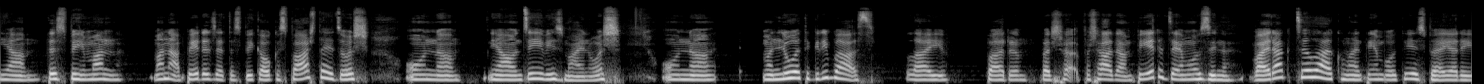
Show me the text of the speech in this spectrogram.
jā, tas bija man, manā pieredzē, tas bija kaut kas pārsteidzošs un, uh, jā, un dzīvi izmainošs. Un uh, man ļoti gribās, lai par, par, šā, par šādām pieredzēm uzzina vairāk cilvēku, un lai tiem būtu iespēja arī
